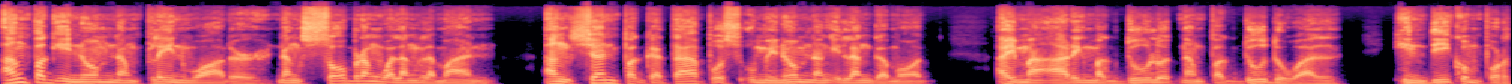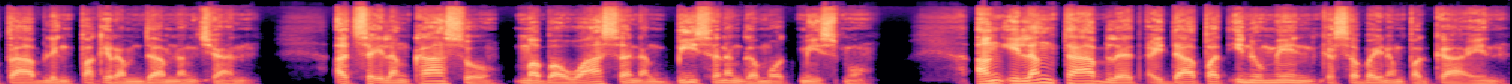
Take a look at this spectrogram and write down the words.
Ang pag-inom ng plain water ng sobrang walang laman, ang siyan pagkatapos uminom ng ilang gamot, ay maaaring magdulot ng pagduduwal, hindi komportabling pakiramdam ng tiyan at sa ilang kaso, mabawasan ang bisa ng gamot mismo. Ang ilang tablet ay dapat inumin kasabay ng pagkain.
